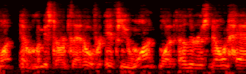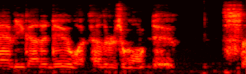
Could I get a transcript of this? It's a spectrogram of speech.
what, let me start that over. If you want what others don't have, you got to do what others won't do. So,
